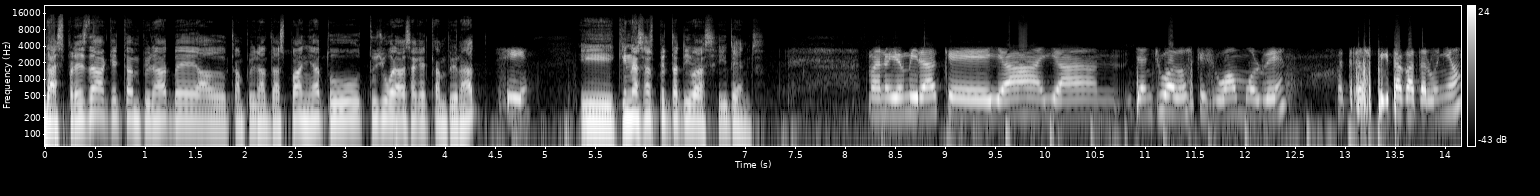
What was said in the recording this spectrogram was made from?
Després d'aquest campionat ve el campionat d'Espanya. Tu, tu jugaràs aquest campionat? Sí. I quines expectatives hi tens? Bueno, jo mira que hi ha, hi, ha, hi ha jugadors que juguen molt bé respecte a Catalunya.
